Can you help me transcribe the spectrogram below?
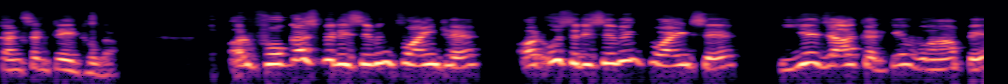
कंसंट्रेट होगा। और फोकस पे रिसीविंग पॉइंट है और उस रिसीविंग पॉइंट से ये जा करके वहाँ पे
